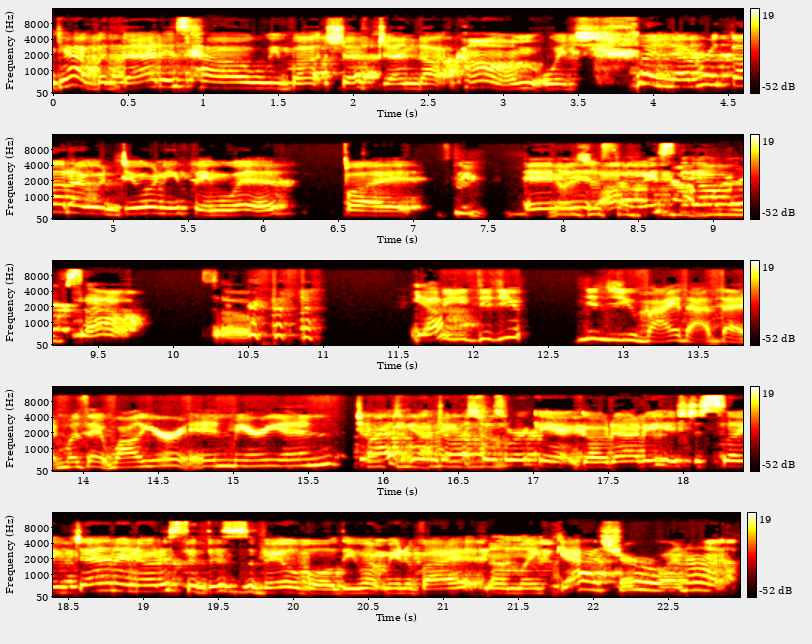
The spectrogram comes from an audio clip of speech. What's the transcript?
yeah, but that is how we bought chefjen.com, which I never thought I would do anything with, but it, it obviously all works out. So Yeah. So you, did you did you buy that then? Was it while you're in Marion? Josh, yeah, Josh was working at GoDaddy. He's just like, Jen, I noticed that this is available. Do you want me to buy it? And I'm like, yeah, sure, why not?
